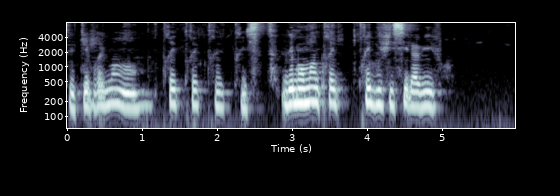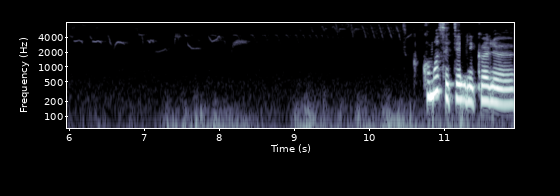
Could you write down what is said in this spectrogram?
C'était vraiment très, très, très triste. Des moments très, très difficiles à vivre. Comment c'était l'école euh,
